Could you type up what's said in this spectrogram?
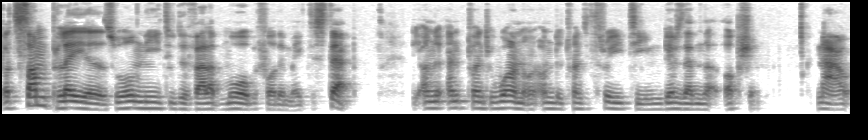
But some players will need to develop more before they make the step the under 21 or under 23 team gives them that option. Now,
